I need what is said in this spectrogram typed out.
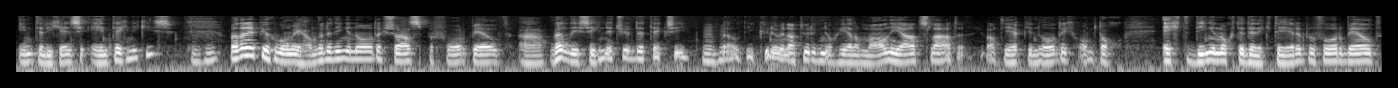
intelligentie één techniek is. Mm -hmm. Maar dan heb je gewoon weer andere dingen nodig, zoals bijvoorbeeld, wel, die signature detectie. Mm -hmm. Wel, die kunnen we natuurlijk nog helemaal niet uitsluiten, want die heb je nodig om toch echt dingen nog te detecteren, bijvoorbeeld.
